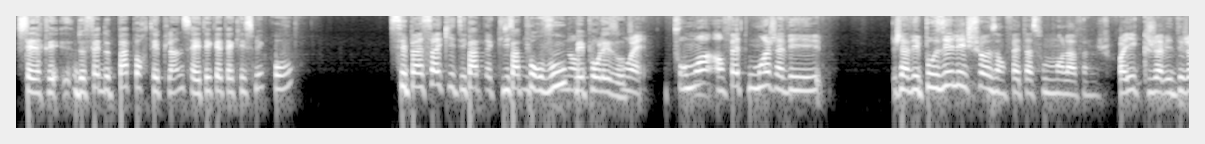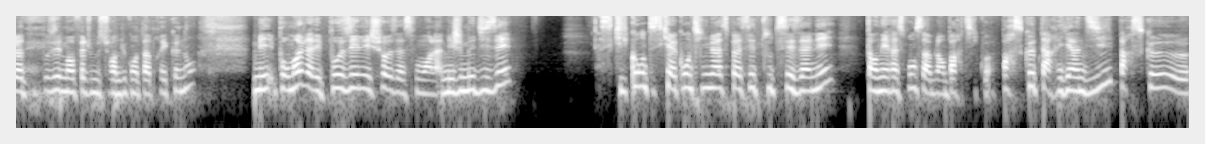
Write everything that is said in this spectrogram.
C'est-à-dire que le fait de ne pas porter plainte, ça a été cataclysmique pour vous? C'est pas ça qui était cataclysmique. Pas pour vous, mais pour les autres. Ouais. Pour moi, en fait, moi j'avais j'avais posé les choses en fait à ce moment-là. Enfin, je croyais que j'avais déjà tout posé, mais en fait, je me suis rendu compte après que non. Mais pour moi, j'avais posé les choses à ce moment-là. Mais je me disais, ce qui compte, ce qui a continué à se passer toutes ces années, t'en es responsable en partie, quoi. Parce que t'as rien dit, parce que euh,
